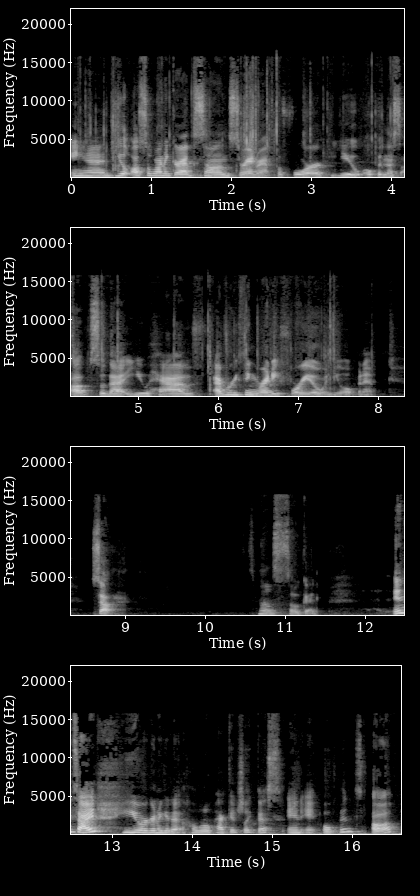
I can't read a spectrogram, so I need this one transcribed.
And you'll also want to grab some saran wrap before you open this up so that you have everything ready for you when you open it. So, it smells so good. Inside, you are going to get a, little package like this, and it opens up.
